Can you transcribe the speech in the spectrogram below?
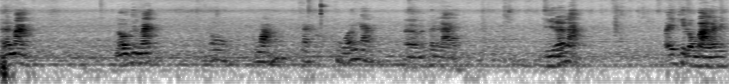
เดินมาลงขึ้นไหมโอ้หลังแต่หัวยังเออไม่เป็นไรดีแล้วล่ะ ไปกี่โรงพยาบาลแล้วเนี่ย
